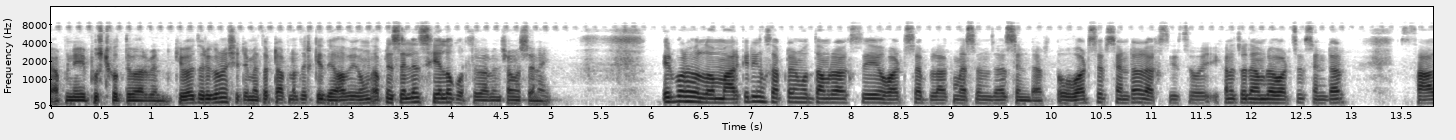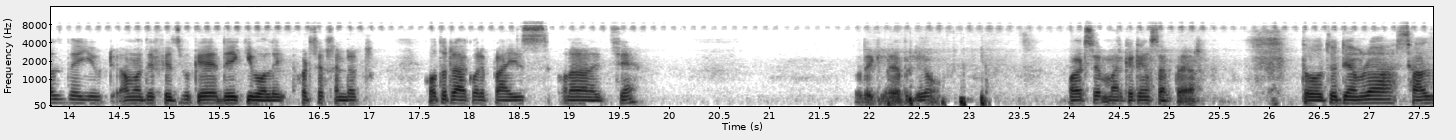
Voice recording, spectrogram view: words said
আপনি পোস্ট করতে পারবেন। কীভাবে তৈরি করবেন সেটা মেথডটা আপনাদেরকে দেওয়া হবে এবং আপনি সেলেন সেলও করতে পারবেন, সমস্যা নাই। এরপর হলো মার্কেটিং সফটওয়্যার মধ্যে আমরা রাখছি হোয়াটসঅ্যাপ ব্ল্যাক মেসেঞ্জার সেন্টার তো হোয়াটসঅ্যাপ সেন্টার রাখছি। তো এখানে যদি আমরা হোয়াটসঅ্যাপ সেন্টার সার্চ দেই ইউটিউব আমাদের ফেসবুকে দেই কি বলে হোয়াটসঅ্যাপ সেন্টার কত টাকা করে প্রাইস ওনারা নিচ্ছে তো দেখি হোয়াটসঅ্যাপ মার্কেটিং সফটওয়্যার তো যদি আমরা সার্চ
